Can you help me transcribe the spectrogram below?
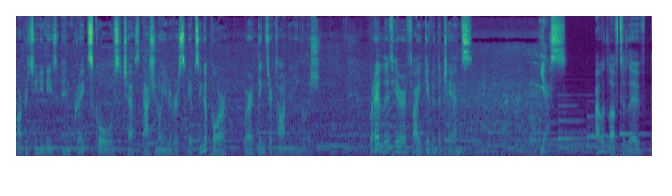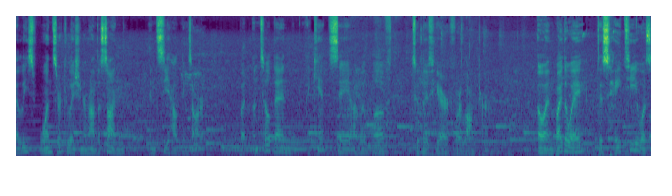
opportunities and great schools such as National University of Singapore where things are taught in English. Would I live here if I given the chance? Yes. I would love to live at least one circulation around the sun and see how things are. But until then, I can't say I would love to live here for long term. Oh, and by the way, this Haiti was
